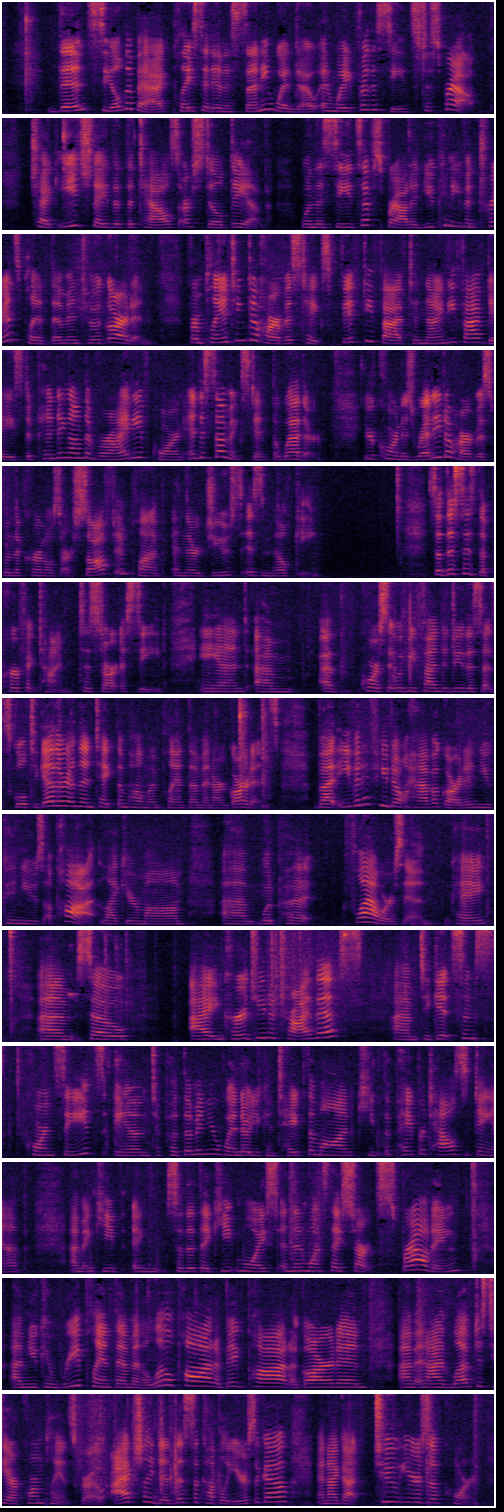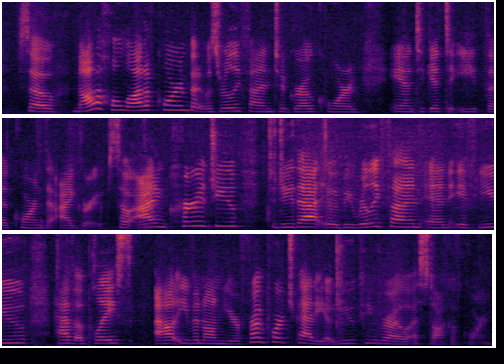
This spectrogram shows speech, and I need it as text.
Then seal the bag, place it in a sunny window, and wait for the seeds to sprout. Check each day that the towels are still damp. When the seeds have sprouted, you can even transplant them into a garden. From planting to harvest takes 55 to 95 days depending on the variety of corn and to some extent the weather. Your corn is ready to harvest when the kernels are soft and plump and their juice is milky. So this is the perfect time to start a seed. And um, of course, it would be fun to do this at school together and then take them home and plant them in our gardens. But even if you don't have a garden, you can use a pot like your mom um, would put flowers in, okay? Um, so I encourage you to try this um, to get some corn seeds and to put them in your window. You can tape them on, keep the paper towels damp, um, and keep and so that they keep moist. And then once they start sprouting, um, you can replant them in a little pot, a big pot, a garden. Um, and I love to see our corn plants grow. I actually did this a couple years ago, and I got two ears of corn. So not a whole lot of corn, but it was really fun to grow corn and to get to eat the corn that I grew. So I encourage you to do that. It would be really fun. And if you have a place out even on your front porch patio, you can grow a stalk of corn.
